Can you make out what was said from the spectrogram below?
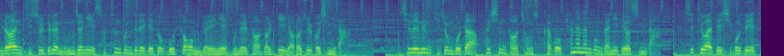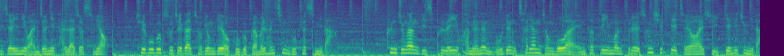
이러한 기술들은 운전이 서툰 분들에게도 모터홈 여행의 문을 더 넓게 열어줄 것입니다. 실내는 기존보다 훨씬 더 정숙하고 편안한 공간이 되었습니다. 시트와 대시보드의 디자인이 완전히 달라졌으며 최고급 소재가 적용되어 고급감을 한층 높였습니다. 큰 중앙 디스플레이 화면은 모든 차량 정보와 엔터테인먼트를 손쉽게 제어할 수 있게 해줍니다.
